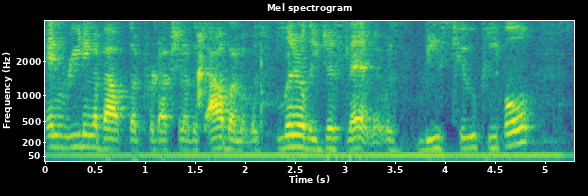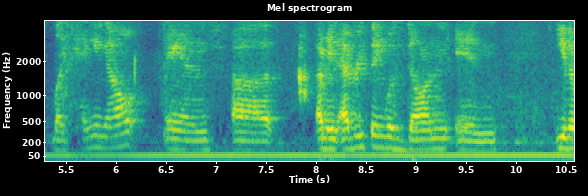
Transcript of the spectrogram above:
in reading about the production of this album, it was literally just them. It was these two people like hanging out, and uh, I mean everything was done in either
